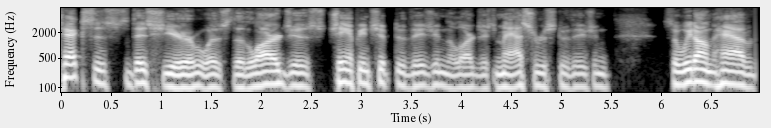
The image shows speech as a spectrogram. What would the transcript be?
Texas this year was the largest championship division, the largest Masters division. So we don't have,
